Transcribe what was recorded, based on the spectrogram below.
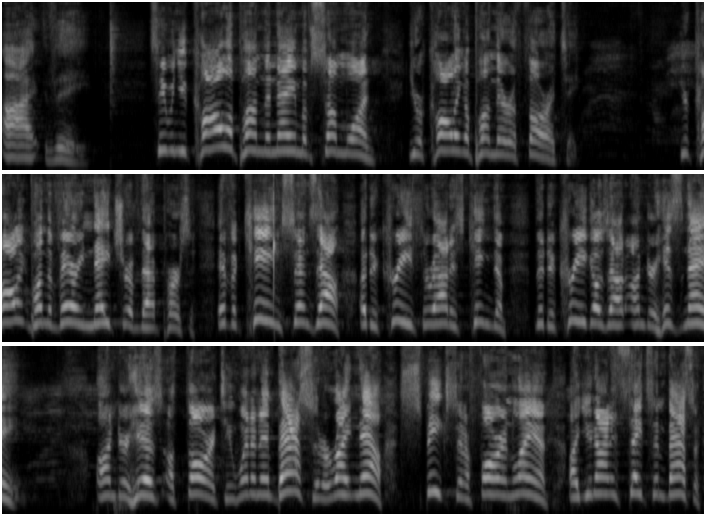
I thee. See, when you call upon the name of someone, you're calling upon their authority. You're calling upon the very nature of that person. If a king sends out a decree throughout his kingdom, the decree goes out under his name under his authority. When an ambassador right now speaks in a foreign land, a United States ambassador,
